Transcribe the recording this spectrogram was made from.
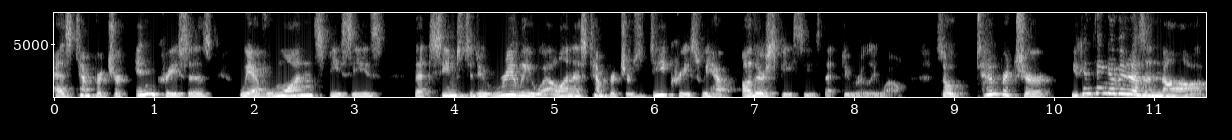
as temperature increases, we have one species that seems to do really well. And as temperatures decrease, we have other species that do really well. So temperature, you can think of it as a knob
